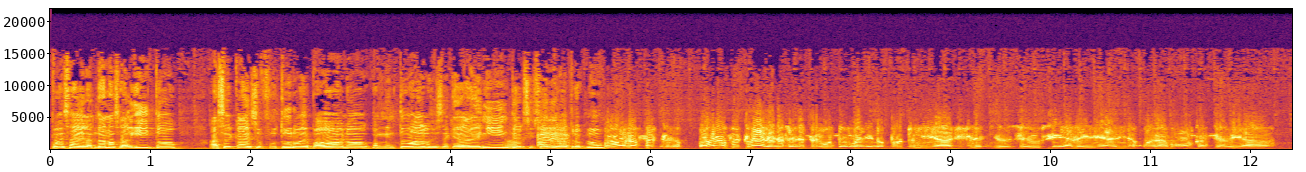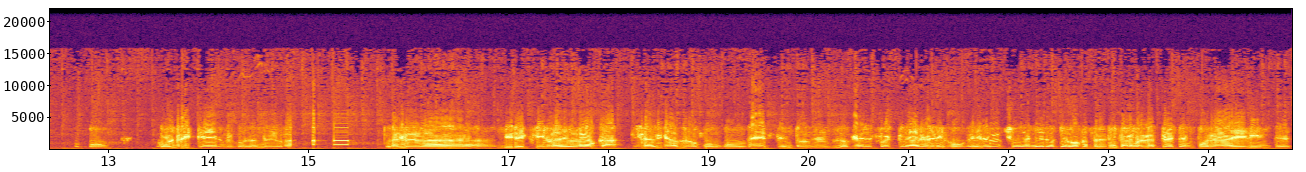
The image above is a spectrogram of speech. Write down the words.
¿puedes adelantarnos algo acerca de su futuro de Paolo? ¿Comentó algo si se quedaba en Inter, si se iba a otro club? Paolo fue, Paolo fue claro, no se le preguntó más de una oportunidad, si le seducía la idea de ir a jugar a Boca, si había con, con Riquelme, con la nueva la nueva directiva de Boca, se había hablado con Condet, entonces lo que él fue claro, él dijo, el 8 de enero tengo que presentarme a la pretemporada del Inter.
